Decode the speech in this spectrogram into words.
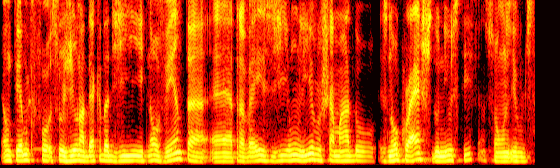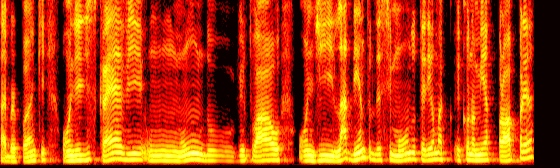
é um termo que for, surgiu na década de de 90 é, através de um livro chamado Snow Crash, do Neil Stephenson, um livro de cyberpunk, onde ele descreve um mundo virtual onde lá dentro desse mundo teria uma economia própria,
